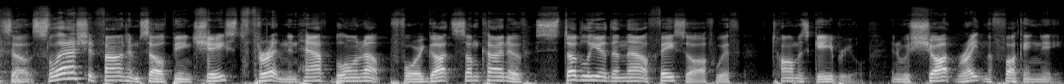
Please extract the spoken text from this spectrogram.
So Slash had found himself being chased, threatened, and half blown up before he got some kind of studlier than thou face off with Thomas Gabriel and was shot right in the fucking knee.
